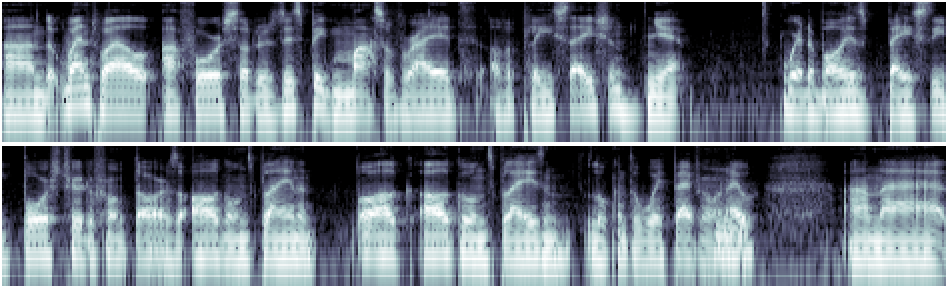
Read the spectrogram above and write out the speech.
And it went well at first, so there was this big massive raid of a police station yeah. where the boys basically burst through the front doors, all guns blazing, all, all guns blazing, looking to whip everyone mm. out. And uh,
